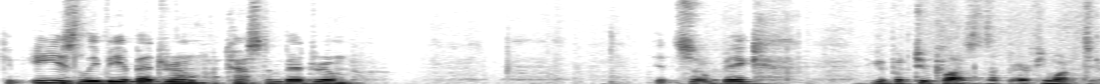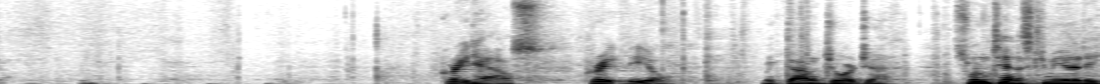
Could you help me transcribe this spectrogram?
Can easily be a bedroom, a custom bedroom. It's so big. You could put two closets up there if you wanted to. Great house, great deal. McDonough, Georgia. Swim tennis community.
